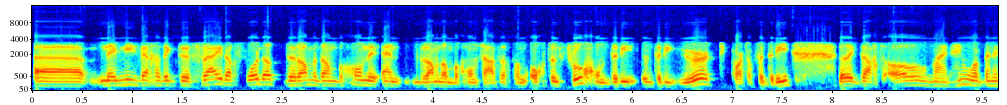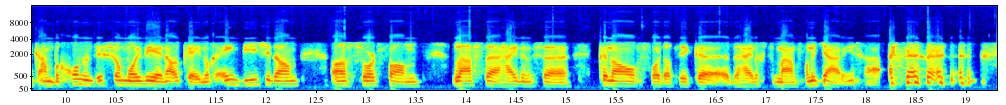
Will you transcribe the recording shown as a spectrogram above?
Uh, neem niet weg dat ik de vrijdag voordat de ramadan begon... en de ramadan begon zaterdag dan ochtend vroeg om drie, drie uur, kwart over drie... dat ik dacht, oh mijn hemel, waar ben ik aan begonnen? Het is zo mooi weer. Nou oké, nog één biertje dan als soort van laatste heidense kanaal voordat ik uh, de heiligste maand van het jaar inga.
